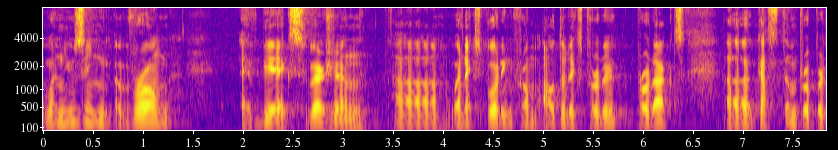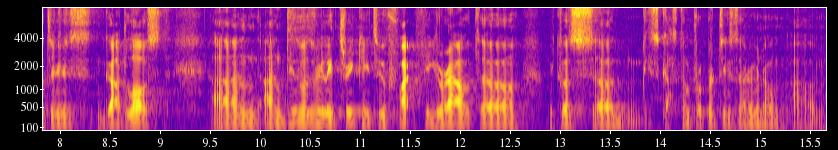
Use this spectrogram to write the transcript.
when using wrong FBX version, uh, when exporting from Autodesk product, products, uh, custom properties got lost. And, and, this was really tricky to figure out uh, because uh, these custom properties are, you know, um,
